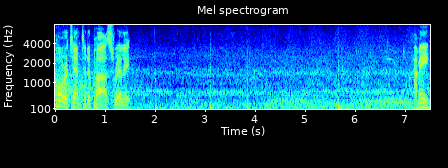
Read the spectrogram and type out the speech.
Poor attempt at a pass, really. I mean.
